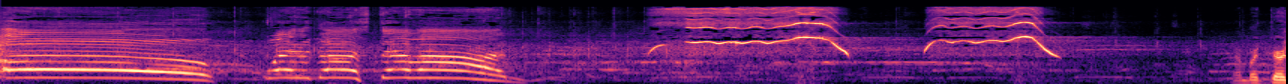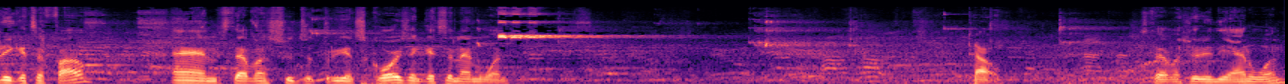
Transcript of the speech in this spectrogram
Oh! Way to go, Esteban! Number 30 gets a foul, and Esteban shoots a three and scores and gets an N1. Towel. Esteban shooting the N1,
